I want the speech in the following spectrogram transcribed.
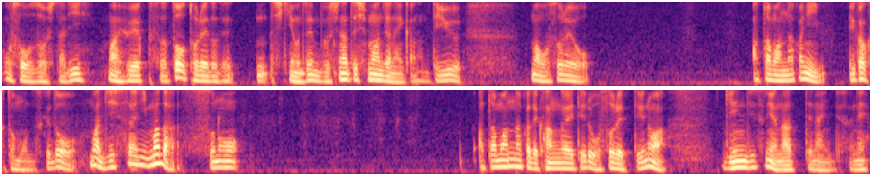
を想像したり、まあ、FX だとトレードで資金を全部失ってしまうんじゃないかなんていう、まあ、恐れを頭の中に描くと思うんですけど、まあ、実際にまだその頭の中で考えている恐れっていうのは現実にはなってないんですよね。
